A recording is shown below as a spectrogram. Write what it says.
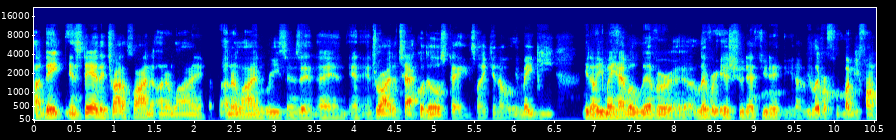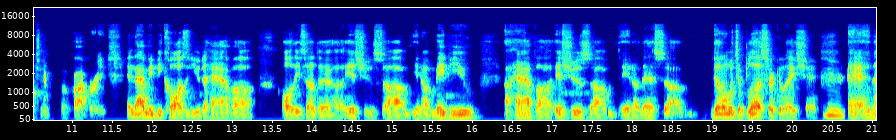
Uh, they instead they try to find the underlying underlying reasons and, and and and try to tackle those things. Like you know, it may be you know, you may have a liver a liver issue that you didn't, you know, your liver might be functioning properly, and that may be causing you to have uh, all these other uh, issues. Um, you know, maybe you uh, have uh, issues, um, you know, that's um, dealing with your blood circulation, mm. and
